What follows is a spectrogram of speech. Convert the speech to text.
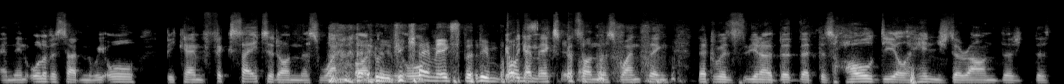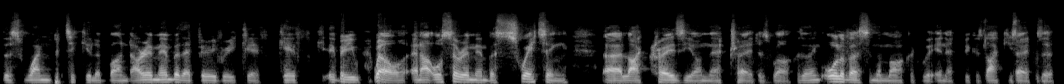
And then all of a sudden, we all became fixated on this one bond. we became all, expert in bonds. We became experts on this one thing that was, you know, that, that this whole deal hinged around the, the, this one particular bond. I remember that very, very clear, clear, very well. And I also remember sweating uh, like crazy on that trade as well, because I think all of us in the market were in it because, like you said, it, a,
